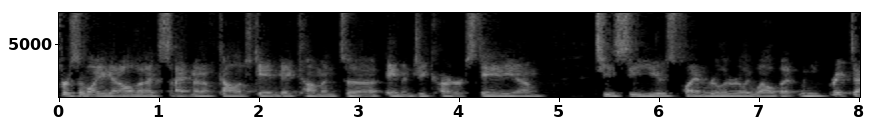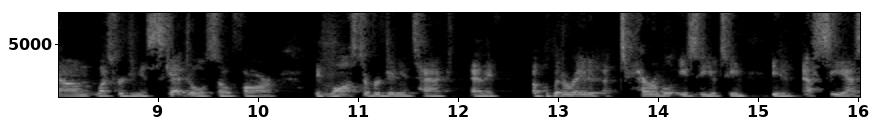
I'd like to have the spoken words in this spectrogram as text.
First of all, you got all that excitement of college game day coming to Amon G. Carter Stadium. TCU's playing really, really well. But when you break down West Virginia's schedule so far, they lost to Virginia Tech and they've obliterated a terrible ECU team, beat an FCS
